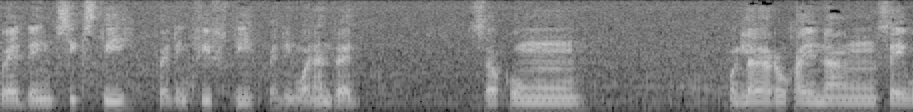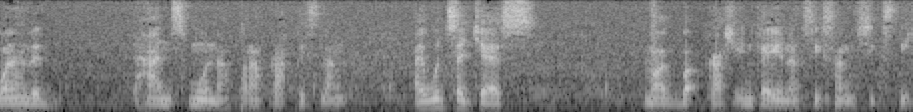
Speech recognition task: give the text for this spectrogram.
Pwedeng 60, pwedeng 50, pwedeng 100. So, kung maglalaro kayo ng, say, 100 hands muna, parang practice lang, I would suggest mag-cash in kayo ng 660.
